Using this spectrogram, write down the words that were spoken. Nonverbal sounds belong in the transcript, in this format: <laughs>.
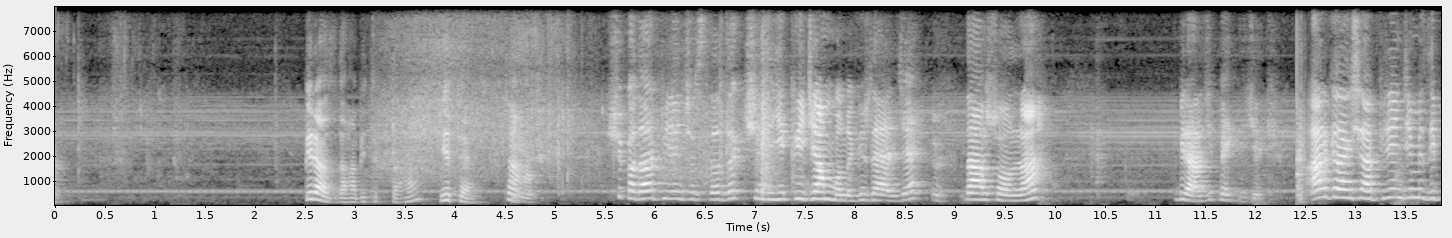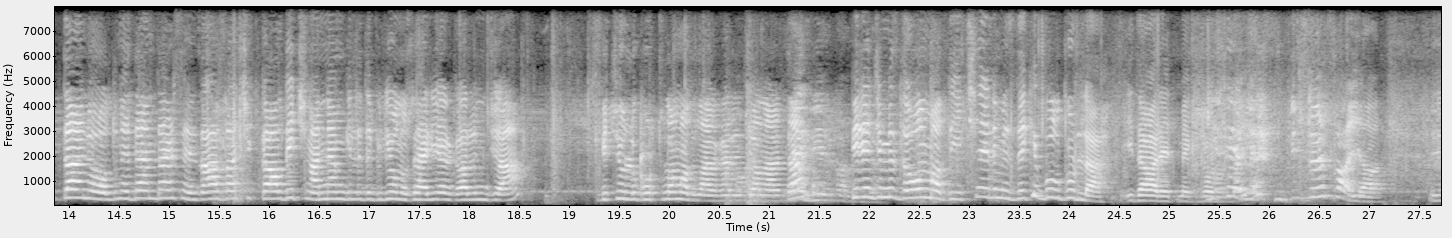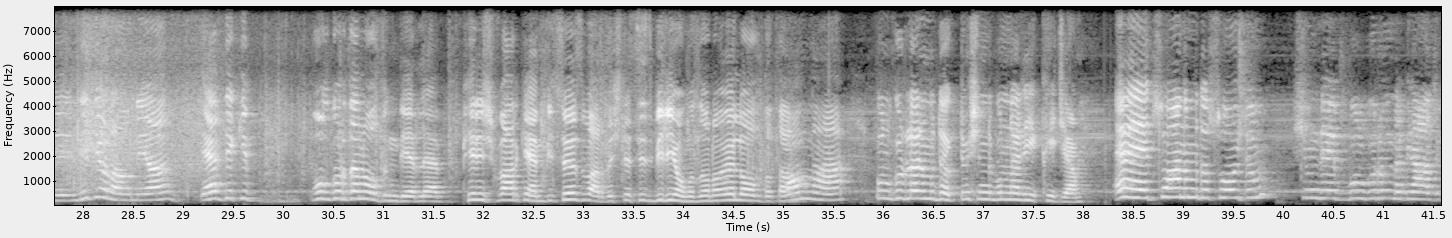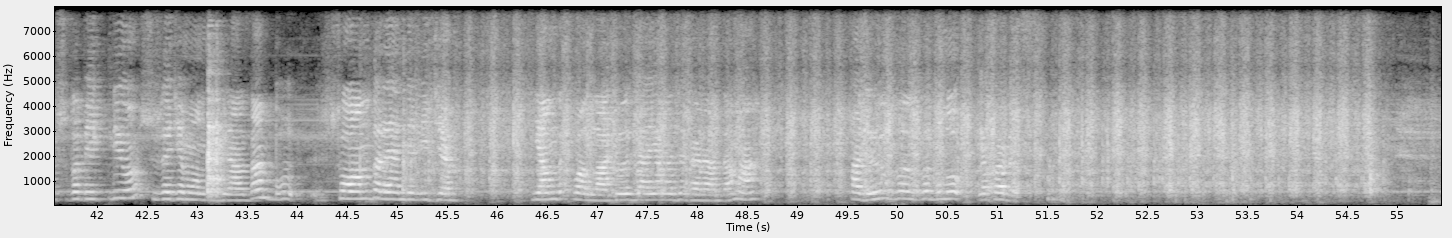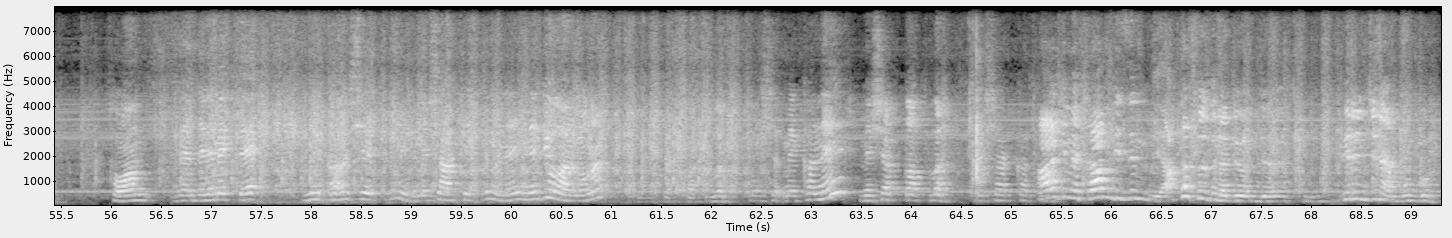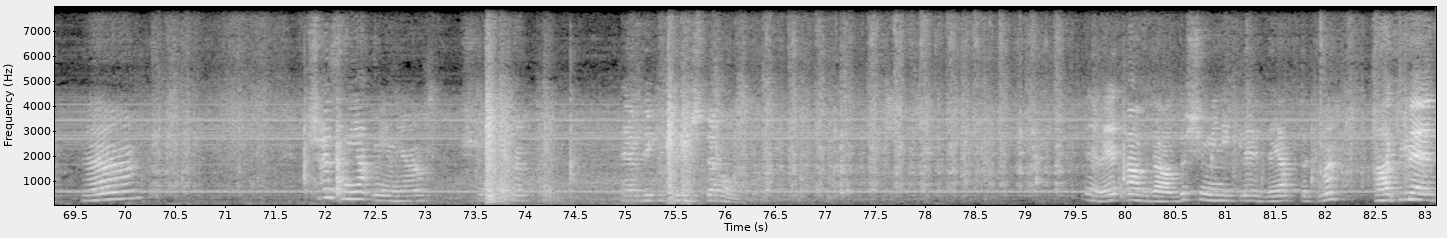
Biraz daha bir tık daha. Yeter. Tamam. Şu kadar pirinç ısladık. Şimdi yıkayacağım bunu güzelce. Daha sonra birazcık bekleyecek. Arkadaşlar pirincimiz iptal oldu. Neden derseniz ağzı açık kaldığı için annemgille de biliyorsunuz her yer karınca. Bir türlü kurtulamadılar karıncalardan. Pirincimiz de olmadığı için elimizdeki bulgurla idare etmek zorundayız. <laughs> bir söz var ya. Ee, ne diyorlar onu ya? Evdeki bulgurdan oldun derler. Pirinç varken bir söz vardı işte siz biliyorsunuz onu öyle oldu tam. Valla bulgurlarımı döktüm. Şimdi bunları yıkayacağım. Evet soğanımı da soydum. Şimdi bulgurum da birazcık suda bekliyor. Süzeceğim onu da birazdan. Bu soğanı da rendeleyeceğim. Yandık vallahi. Gözden yanacak herhalde ama. Hadi hızlı hızlı bunu yaparız. Soğan rendelemek de ne karşıyetli miydi? Meşakkatli mi? Ne, ne diyorlar ona? Meşa, meka ne? Meşakkatlı. Meşakkatli. Hakime tam bizim atasözüne döndü. Pirincine bulgur. Ha. Şurasını yapmayayım ya. Şu. Evdeki pirinçten oldu. evet az kaldı. Şu minikleri de yaptık mı? Hakime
